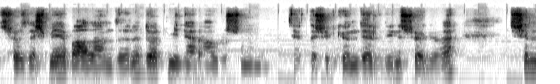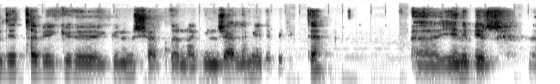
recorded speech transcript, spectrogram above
sözleşmeye bağlandığını, 4 milyar avrosunun yaklaşık gönderildiğini söylüyorlar. Şimdi tabii e, günümüz şartlarına güncelleme ile birlikte e, yeni bir e,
